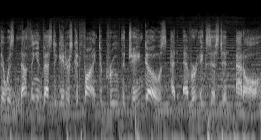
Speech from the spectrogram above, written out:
there was nothing investigators could find to prove that Jane Doe's had ever existed at all.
